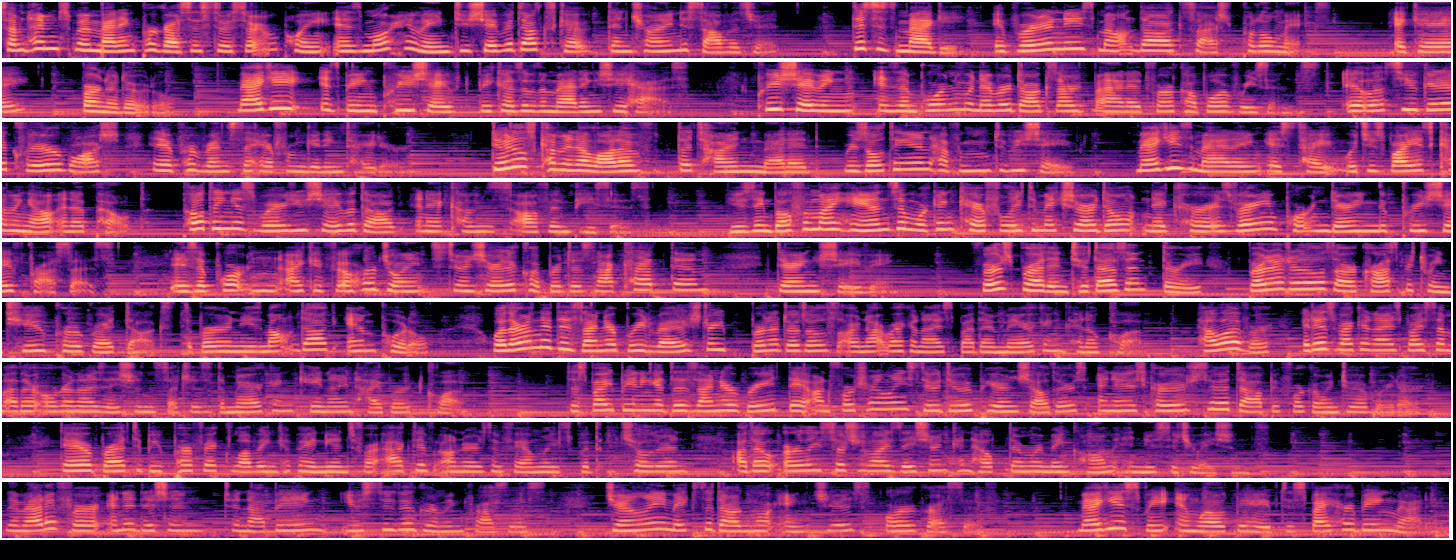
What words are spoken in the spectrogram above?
Sometimes when matting progresses to a certain point, it is more humane to shave a dog's coat than trying to salvage it. This is Maggie, a Bernese Mountain Dog slash Poodle mix, aka Bernedoodle. Maggie is being pre-shaved because of the matting she has. Pre-shaving is important whenever dogs are matted for a couple of reasons. It lets you get a clearer wash and it prevents the hair from getting tighter. Doodles come in a lot of the time matted, resulting in having to be shaved. Maggie's matting is tight, which is why it's coming out in a pelt. Pelting is where you shave a dog and it comes off in pieces. Using both of my hands and working carefully to make sure I don't nick her is very important during the pre-shave process. It is important I can feel her joints to ensure the clipper does not cut them during shaving. First bred in 2003, Bernedoodles are a cross between two purebred dogs, the Bernese Mountain Dog and Poodle. While they're on the designer breed registry, Bernedoodles are not recognized by the American Kennel Club. However, it is recognized by some other organizations such as the American Canine Hybrid Club. Despite being a designer breed, they unfortunately still do appear in shelters and it is encouraged to adopt before going to a breeder. They are bred to be perfect, loving companions for active owners and families with children, although early socialization can help them remain calm in new situations. The matted fur, in addition to not being used to the grooming process, generally makes the dog more anxious or aggressive. Maggie is sweet and well behaved despite her being matted.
